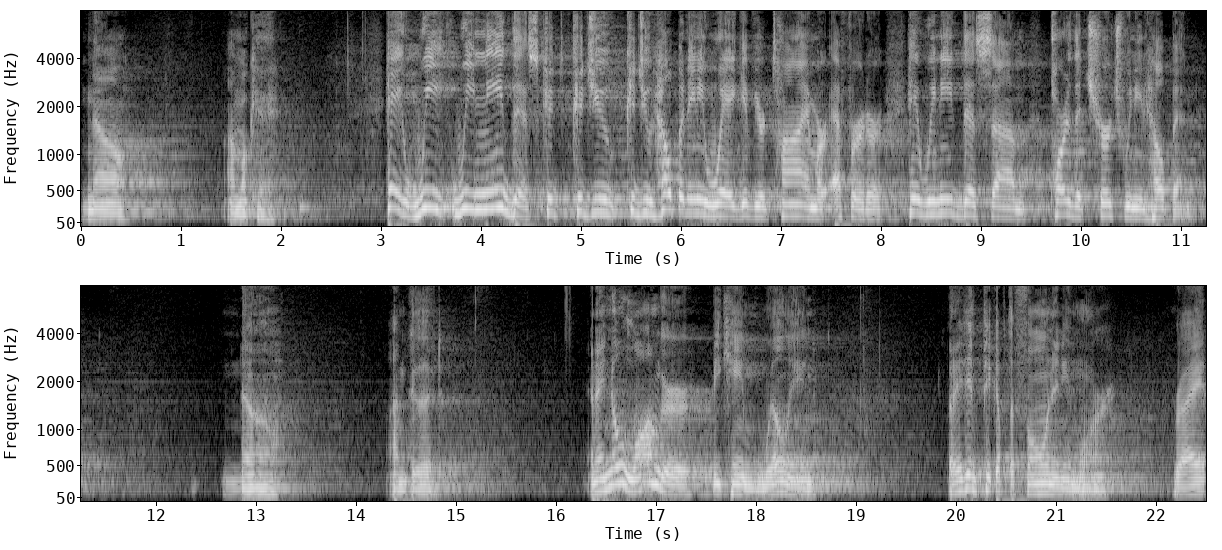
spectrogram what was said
No, I'm okay. Hey, we, we need this. Could, could, you, could you help in any way, give your time or effort? Or, hey, we need this um, part of the church we need help in. No, I'm good. And I no longer became willing, but I didn't pick up the phone anymore, right?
